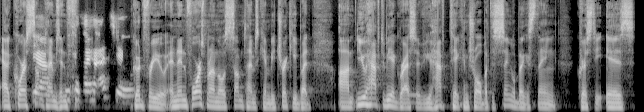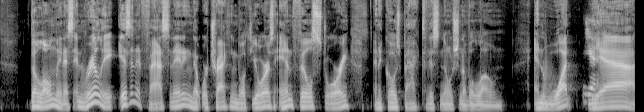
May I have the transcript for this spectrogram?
and of course, sometimes in because I had to. good for you. And enforcement on those sometimes can be tricky, but um, you have to be aggressive. You have to take control. But the single biggest thing, Kristi, is the loneliness. And really, isn't it fascinating that we're tracking both yours and Phil's story? And it goes back to this notion of alone. And what, Yeah. yeah,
